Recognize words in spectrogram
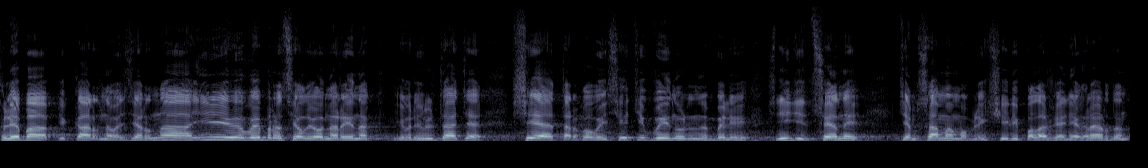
хлеба пекарного зерна и выбросил его на рынок. И в результате все торговые сети вынуждены были снизить цены тем самым облегчили положение граждан,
